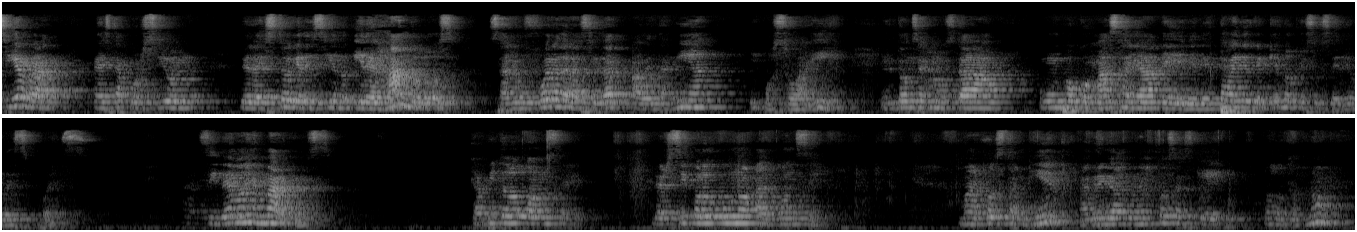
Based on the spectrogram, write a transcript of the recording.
cierra esta porción de la historia diciendo, y dejándolos, salió fuera de la ciudad a Betania y posó ahí. Entonces nos da un poco más allá de, de detalles de qué es lo que sucedió después. Si vemos en Marcos, capítulo 11, versículo 1 al 11. Marcos también agrega algunas cosas que nosotros no.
